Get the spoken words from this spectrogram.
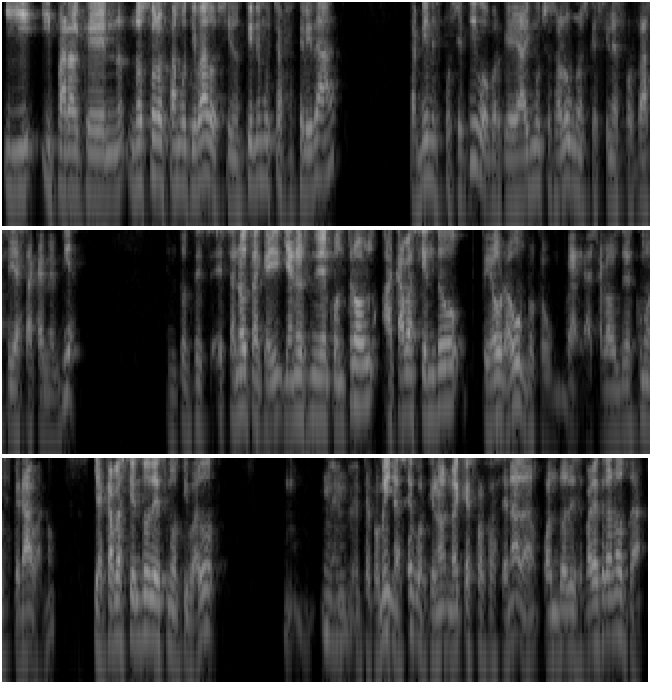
Y, y para el que no, solo está motivado, sino tiene mucha facilidad, también es positivo, porque hay muchos alumnos que sin esforzarse ya sacan el 10. Entonces, esa nota que ya no es ni de control acaba siendo peor aún, porque ha sacado el 10 como esperaba, ¿no? Y acaba siendo desmotivador, entre comillas, ¿eh? porque no, no hay que esforzarse nada. Cuando desaparece la nota,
